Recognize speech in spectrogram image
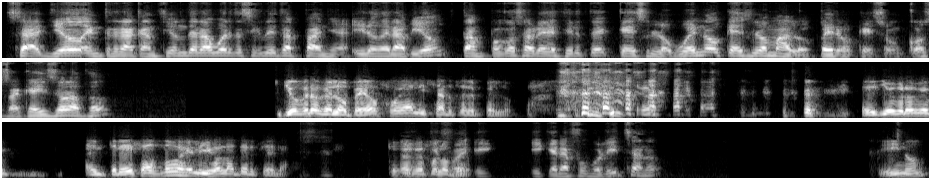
O sea, yo entre la canción de la Vuelta Ciclista España y lo del avión, tampoco sabré decirte qué es lo bueno o qué es lo malo, pero que son cosas que hizo las dos. Yo creo que lo peor fue alisarse el pelo. Yo creo que entre esas dos elijo la tercera. Creo Y que fue lo fue- peor. y- y que era futbolista, ¿no? Sí, ¿no?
